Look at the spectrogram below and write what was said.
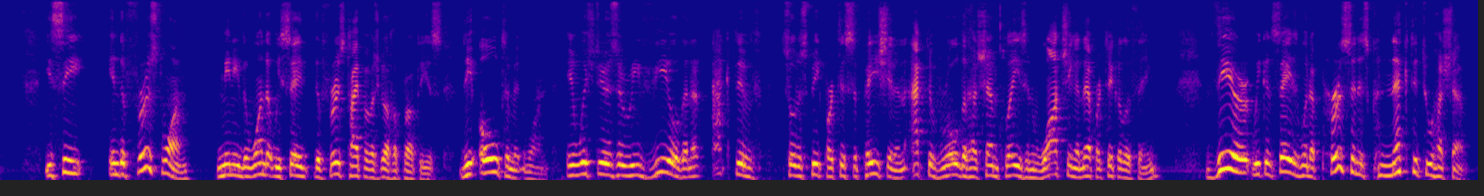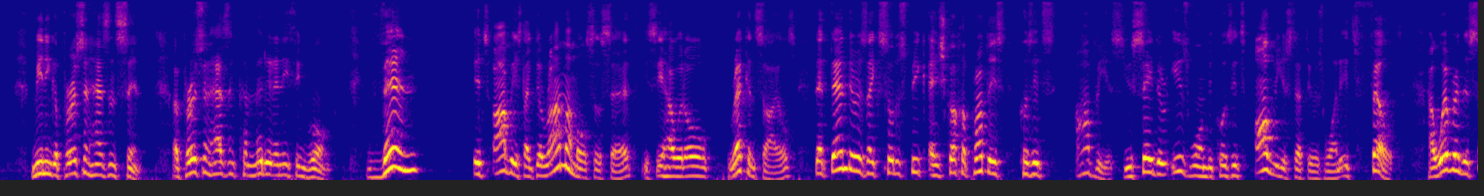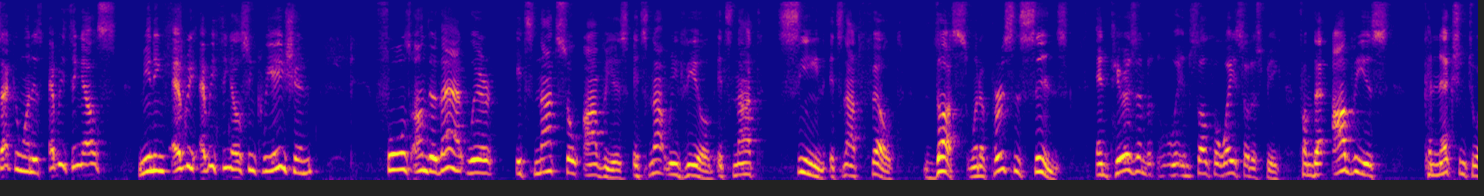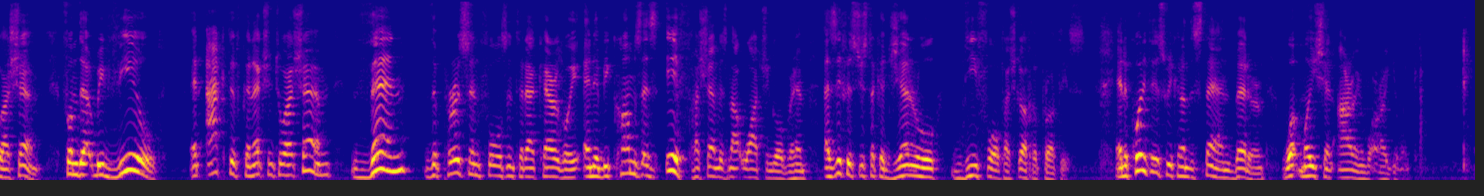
You see, in the first one, meaning the one that we say the first type of Ashgacha Prati is the ultimate one, in which there's a revealed and an active, so to speak, participation, an active role that Hashem plays in watching in that particular thing. There, we can say is when a person is connected to Hashem, meaning a person hasn't sinned, a person hasn't committed anything wrong, then it's obvious, like the Rambam also said, you see how it all reconciles, that then there is like, so to speak, a Hishkacha Pratis, because it's obvious. You say there is one because it's obvious that there is one. It's felt. However, the second one is everything else, meaning every everything else in creation falls under that where it's not so obvious, it's not revealed, it's not seen, it's not felt. Thus, when a person sins and tears himself away, so to speak, from that obvious connection to Hashem, from that revealed and active connection to Hashem, then the person falls into that category and it becomes as if Hashem is not watching over him, as if it's just like a general default Hashgacha Pratis. And according to this, we can understand better what Moshe and Aaron were arguing.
